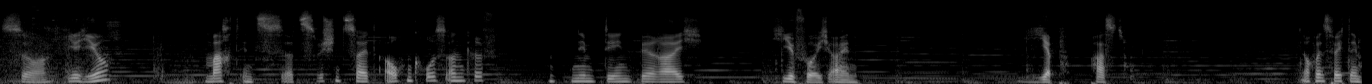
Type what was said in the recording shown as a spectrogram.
So, ihr hier macht in der Zwischenzeit auch einen Großangriff und nimmt den Bereich hier für euch ein. Yep, passt. Auch wenn es vielleicht ein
